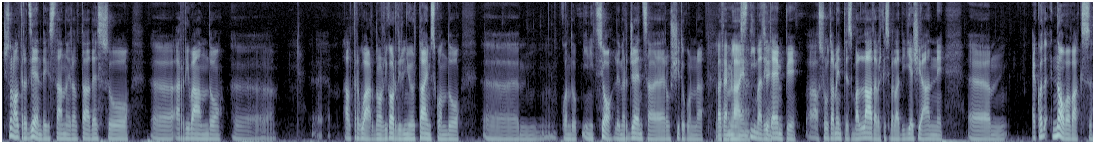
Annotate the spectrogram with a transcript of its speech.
ci sono altre aziende che stanno in realtà adesso eh, arrivando eh, eh, al traguardo. No? Ricordi il New York Times quando... ehm, quando iniziò l'emergenza era uscito con la timeline. stima dei sì. tempi assolutamente sballata perché si parla di 10 anni. Ehm, ecco, Novavax,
